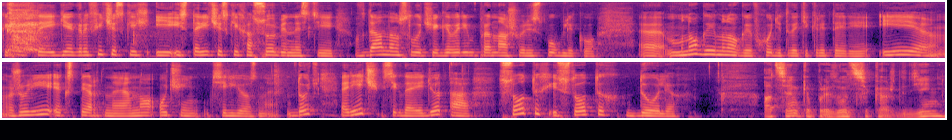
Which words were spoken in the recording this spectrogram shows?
каких-то и географических, и исторических особенностей. В данном случае говорим про нашу республику. Э, многое и многое входит в эти критерии. И жюри экспертное, оно очень серьезное. Речь всегда идет о сотых и сотых долях. Оценка производится каждый день.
